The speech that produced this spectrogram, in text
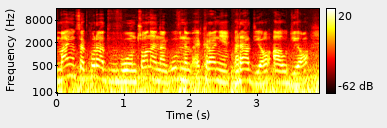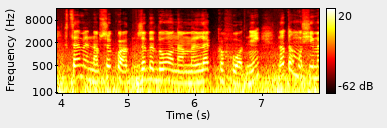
mając akurat włączone na głównym ekranie radio, audio, chcemy na przykład, żeby było nam lekko chłodniej, no to musimy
